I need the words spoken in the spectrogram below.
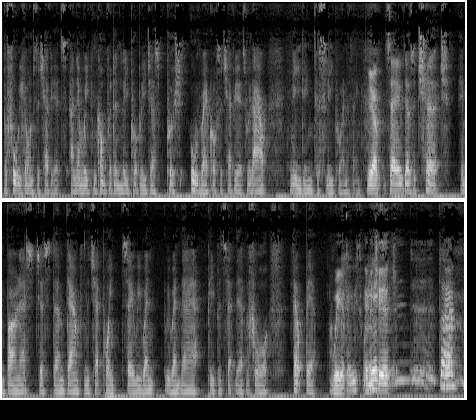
before we go onto the Cheviots, and then we can confidently probably just push all the way across the Cheviots without needing to sleep or anything. Yeah. So there was a church in Byrness just um, down from the checkpoint. So we went we went there. People had slept there before. Felt a bit Weird. uncouth, In the church. But Yeah.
